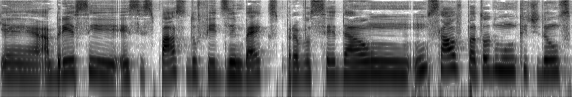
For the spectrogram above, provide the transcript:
é, abrir esse, esse espaço do Feeds and Backs pra você dar um, um salve pra todo mundo que te deu uns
